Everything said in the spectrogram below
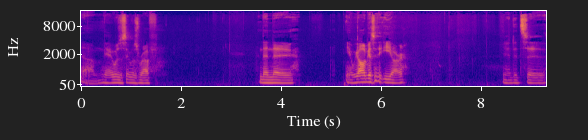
Um, yeah, it was it was rough. And then, uh, you know, we all get to the ER, and it's uh,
